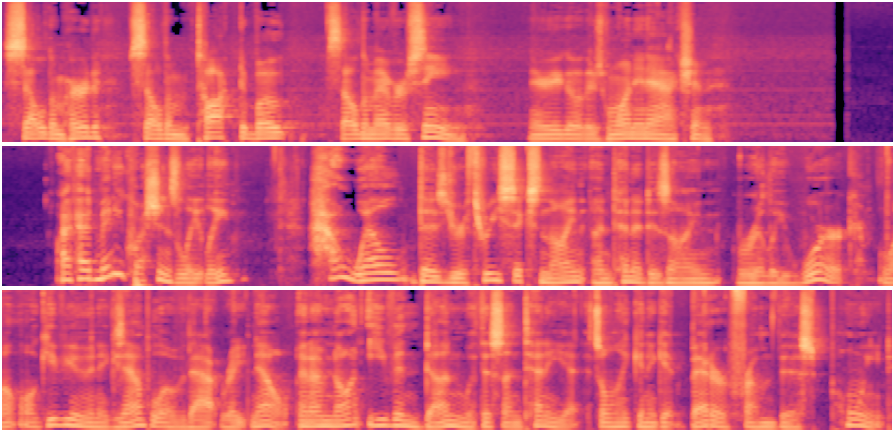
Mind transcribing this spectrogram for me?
Seldom heard, seldom talked about, seldom ever seen. There you go, there's one in action. I've had many questions lately how well does your 369 antenna design really work? Well, I'll give you an example of that right now. And I'm not even done with this antenna yet. It's only going to get better from this point.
